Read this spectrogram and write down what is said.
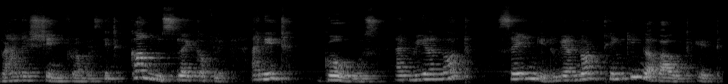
vanishing from us. It comes like a flame and it goes, and we are not saying it, we are not thinking about it.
